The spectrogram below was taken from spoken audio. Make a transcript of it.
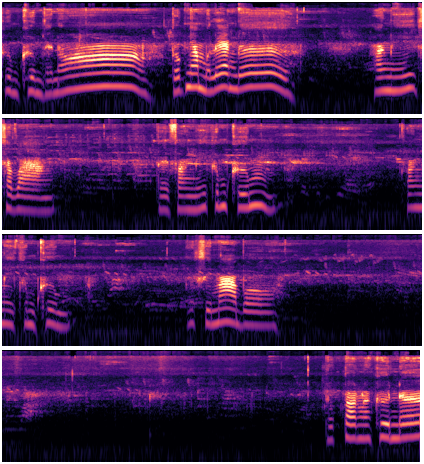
คืมคืมๆแท้เนาะตกย่ำมือแรงเด้อฟังนี้สว่าง แต่ฟังนี้คึมคึมๆฟังนี้คึมคึม็กซีมาบอตกตอนกลางคืนเด้อ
